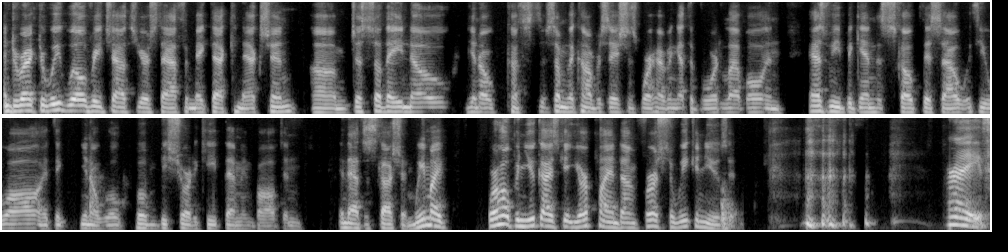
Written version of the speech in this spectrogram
And Director, we will reach out to your staff and make that connection, um, just so they know, you know, some of the conversations we're having at the board level. And as we begin to scope this out with you all, I think, you know, we'll, we'll be sure to keep them involved in, in that discussion. We might, we're hoping you guys get your plan done first so we can use it. Right.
